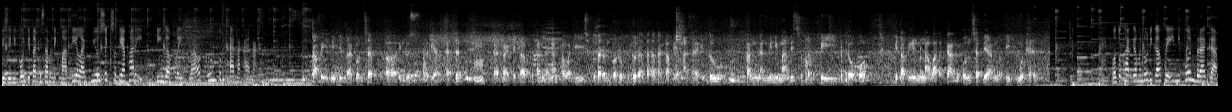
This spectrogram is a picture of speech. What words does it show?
Di sini pun kita bisa menikmati live music setiap hari hingga playground untuk anak-anak. Kafe ini kita konsep uh, industrial garden hmm. karena kita berpandangan bahwa di seputaran Borobudur rata-rata kafe yang ada itu bangunan minimalis seperti pendopo. Kita ingin menawarkan konsep yang lebih modern. Untuk harga menu di kafe ini pun beragam,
